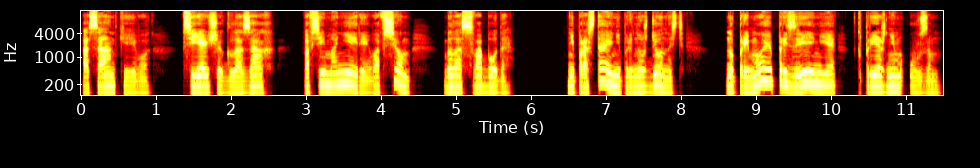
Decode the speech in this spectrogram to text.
осанке его, в сияющих глазах, во всей манере, во всем была свобода. Непростая непринужденность, но прямое презрение к прежним узам.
